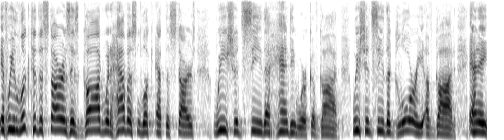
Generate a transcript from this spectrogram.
If we look to the stars as God would have us look at the stars, we should see the handiwork of God. We should see the glory of God and a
